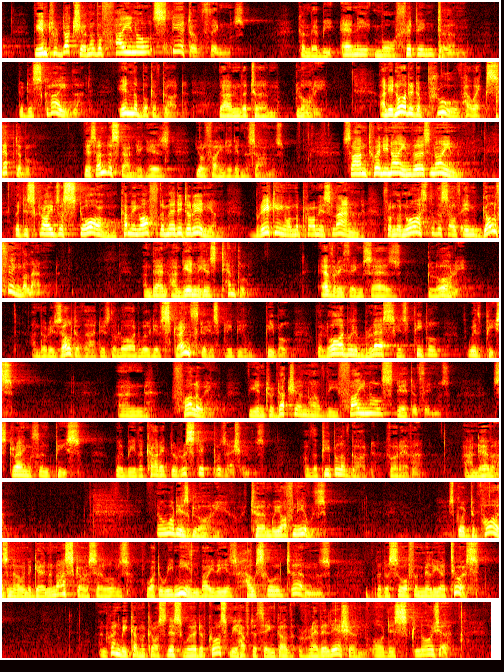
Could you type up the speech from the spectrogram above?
the introduction of the final state of things. Can there be any more fitting term to describe that in the book of God than the term glory? And in order to prove how acceptable this understanding is, you'll find it in the Psalms. Psalm 29, verse 9, that describes a storm coming off the Mediterranean, breaking on the promised land from the north to the south, engulfing the land. And then, and in his temple, everything says glory. And the result of that is the Lord will give strength to his people. The Lord will bless his people with peace. And following the introduction of the final state of things, strength and peace will be the characteristic possessions of the people of God forever and ever. Now, what is glory? A term we often use. It's good to pause now and again and ask ourselves what do we mean by these household terms that are so familiar to us? And when we come across this word, of course, we have to think of revelation or disclosure.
